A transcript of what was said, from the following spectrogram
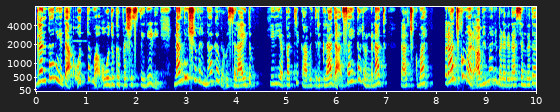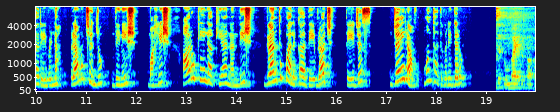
ಗ್ರಂಥಾಲಯದ ಉತ್ತಮ ಓದುಗ ಪ್ರಶಸ್ತಿ ನೀಡಿ ನಂದೀಶ್ ಅವರನ್ನ ಗೌರವಿಸಲಾಯಿತು. ಹಿರಿಯ ಪತ್ರಿಕಾ ವಿತರಕರಾದ ಸೈಕಲ್ ರಂಗನಾಥ್, ರಾಜ್ಕುಮಾರ್ ರಾಜ್ಕುಮಾರ್ ಅಭಿಮಾನಿ ಬಳಗದ ಸಂಘದ ರೇವಣ್ಣ, ರಾಮಚಂದ್ರು, ದಿನೇಶ್, ಮಹೇಶ್, ಆರೋಗ್ಯ ಇಲಾಖೆಯ ನಂದೀಶ್, ಗ್ರಂಥಪಾಲಕ ದೇವರಾಜ್, ತೇಜಸ್, ಜೈರಾಮ್ ಮುಂತಾದವರಿದ್ದರು. ತುಂಬಾ ಇತ್ತು ಪಾಪ.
